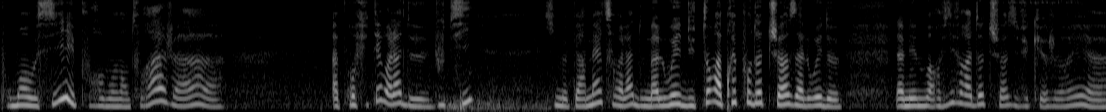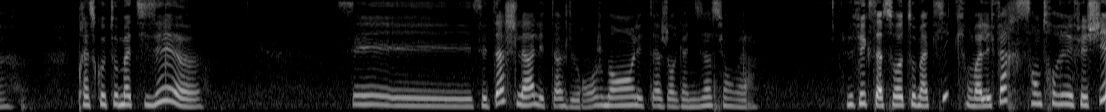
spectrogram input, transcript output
pour moi aussi et pour mon entourage à, profiter voilà, d'outils qui me permettent voilà, de m'allouer du temps après pour d'autres choses, allouer de la mémoire vivre à d'autres choses, vu que j'aurais euh, presque automatisé euh, ces, tâches-là, les tâches de rangement, les tâches d'organisation, voilà. Le fait que ça soit automatique, on va les faire sans trop réfléchir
